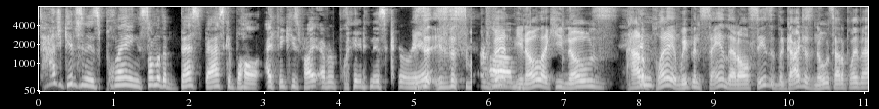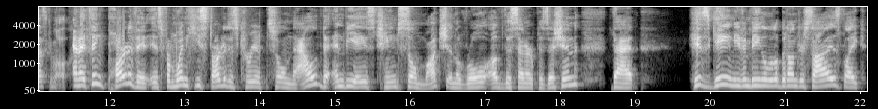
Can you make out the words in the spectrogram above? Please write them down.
Taj Gibson is playing some of the best basketball I think he's probably ever played in his career. He's, a, he's the smart vet, um, you know, like he knows how and, to play. We've been saying that all season. The guy just knows how to play basketball. And I think part of it is from when he started his career till now, the NBA's changed so much in the role of the center position that his game, even being a little bit undersized, like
